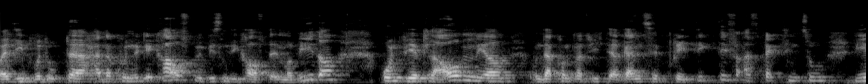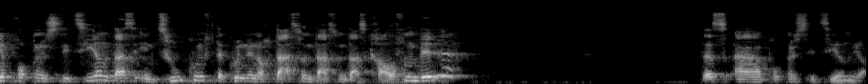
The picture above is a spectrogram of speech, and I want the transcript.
Weil die Produkte hat der Kunde gekauft, wir wissen, die kauft er immer wieder und wir glauben, wir, und da kommt natürlich der ganze Predictive-Aspekt hinzu, wir prognostizieren, dass in Zukunft der Kunde noch das und das und das kaufen will. Das äh, prognostizieren wir.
